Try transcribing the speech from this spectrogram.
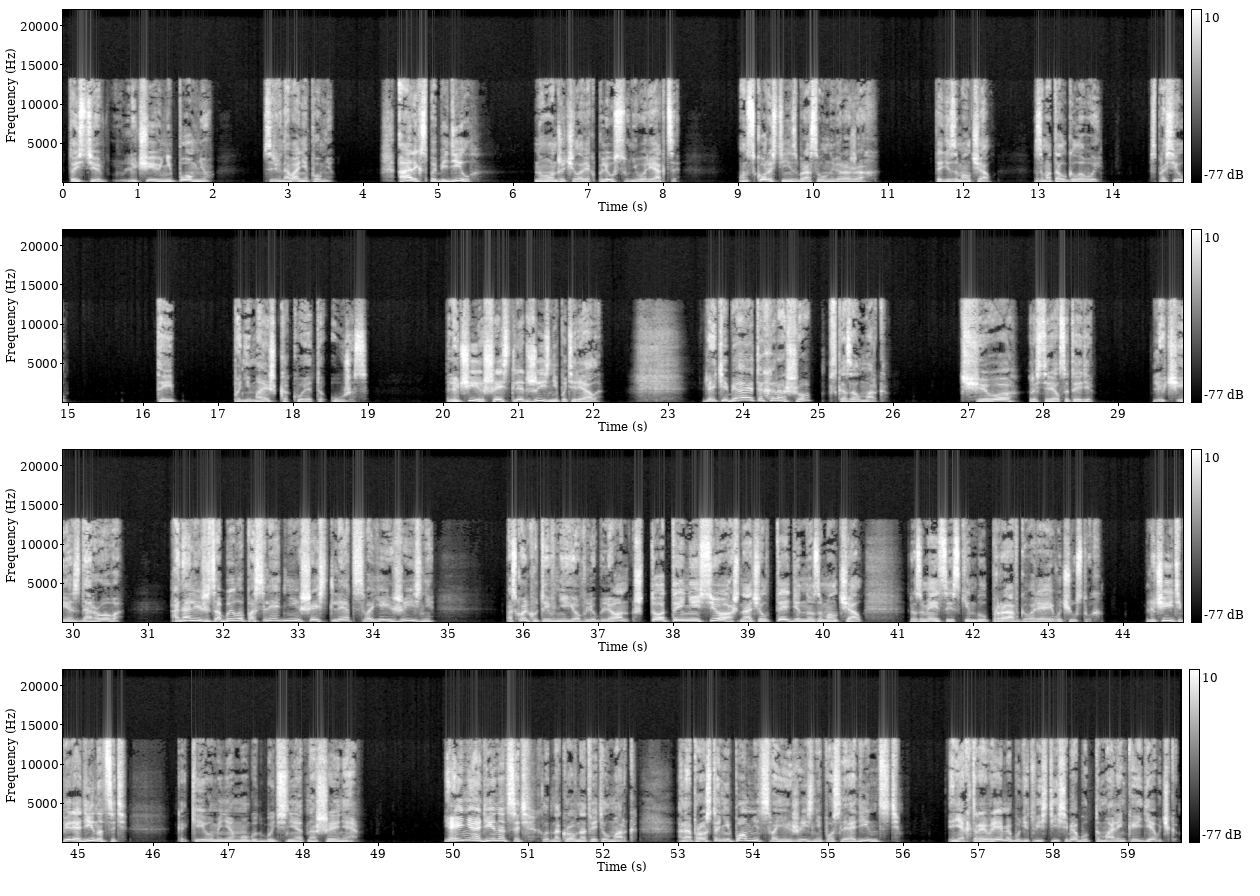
«То есть э, Лючию не помню, соревнования помню. Алекс победил, но он же человек плюс, у него реакция. Он скорости не сбрасывал на виражах. Тедди замолчал, замотал головой. Спросил, «Ты понимаешь, какой это ужас? Лючия шесть лет жизни потеряла». «Для тебя это хорошо», — сказал Марк. «Чего?» — растерялся Тедди. «Лючия здорова. Она лишь забыла последние шесть лет своей жизни» Поскольку ты в нее влюблен... — Что ты несешь? — начал Тедди, но замолчал. Разумеется, Искин был прав, говоря о его чувствах. Лючии теперь одиннадцать. Какие у меня могут быть с ней отношения? — Ей не одиннадцать, — хладнокровно ответил Марк. — Она просто не помнит своей жизни после одиннадцати и некоторое время будет вести себя, будто маленькая девочка.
